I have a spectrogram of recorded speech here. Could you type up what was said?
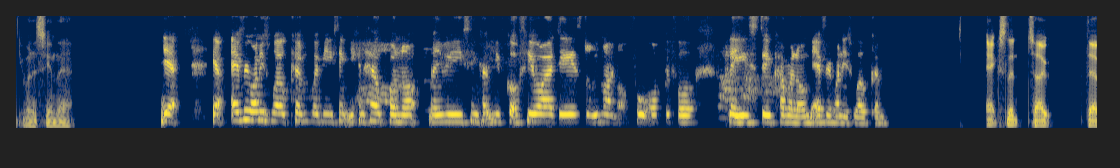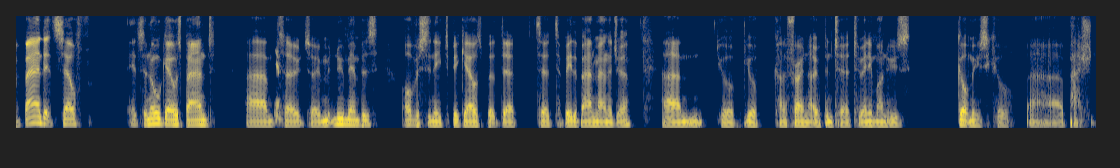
you want to see them there. Yeah, yeah. Everyone is welcome, whether you think you can help or not. Maybe you think you've got a few ideas that we might not have thought of before. Please do come along. Everyone is welcome. Excellent. So the band itself, it's an all girls band. Um, yep. So so new members obviously need to be girls, but the to, to be the band manager, um, you're you're kind of throwing that open to, to anyone who's got musical uh, passion.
